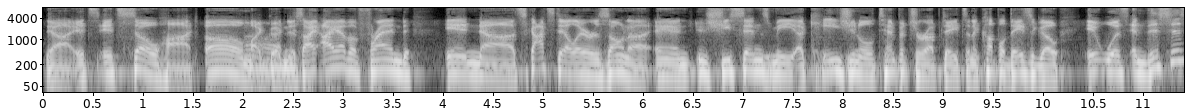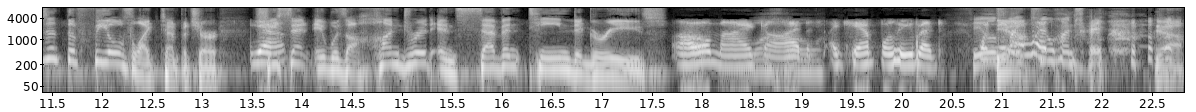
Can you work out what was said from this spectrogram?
Yeah, it's it's so hot. Oh my goodness. I, I have a friend in uh, Scottsdale, Arizona, and she sends me occasional temperature updates. And a couple days ago, it was, and this isn't the feels like temperature. Yeah. She sent it was hundred and seventeen degrees. Oh my God! I can't believe it. Feels you know like what- 200. Yeah.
